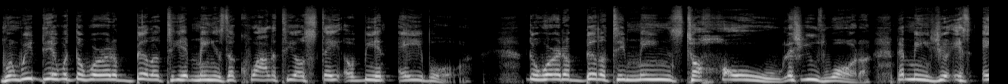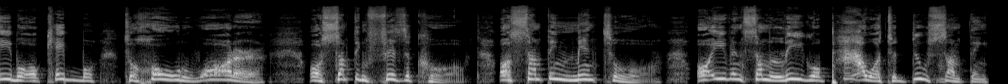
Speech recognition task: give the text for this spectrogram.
When we deal with the word ability, it means the quality or state of being able. The word ability means to hold. Let's use water. That means you're is able or capable to hold water or something physical or something mental or even some legal power to do something.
